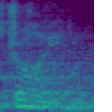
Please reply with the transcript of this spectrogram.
Destroyed.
